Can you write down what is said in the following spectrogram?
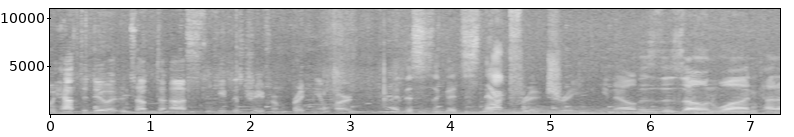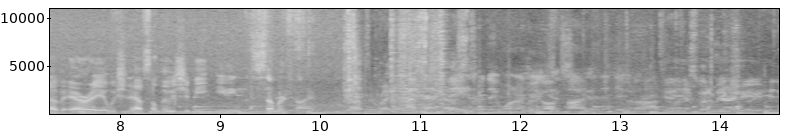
We have to do it. It's up to us to keep this tree from breaking apart. This is a good snack fruit tree, you know? This is the zone one kind of area. We should have something we should be eating in the summertime. You have to write that days where they want to drink all the time and then they go to the hospital.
